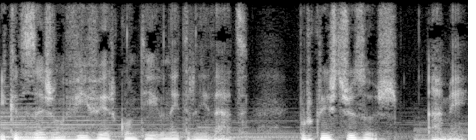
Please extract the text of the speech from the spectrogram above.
e que desejam viver contigo na eternidade. Por Cristo Jesus. Amém.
